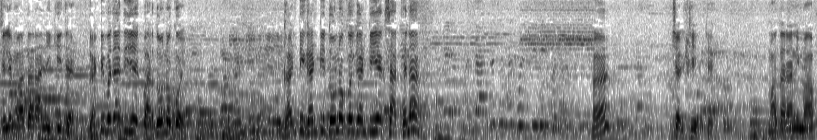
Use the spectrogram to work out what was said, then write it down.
चलिए माता रानी की जय। घंटी बजा दीजिए एक बार दोनों कोई। घंटी घंटी दोनों कोई घंटी एक साथ है ना? जाते समय घंटी नहीं बजाते। हाँ? चल ठीक ठीक। माता रानी माफ़।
